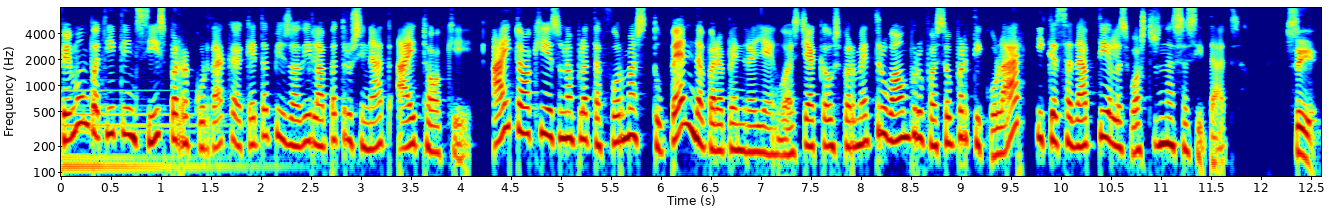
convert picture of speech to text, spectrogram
Fem un petit incís per recordar que aquest episodi l'ha patrocinat iTalki. iTalki és una plataforma estupenda per aprendre llengües, ja que us permet trobar un professor particular i que s'adapti a les vostres necessitats. Sí,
